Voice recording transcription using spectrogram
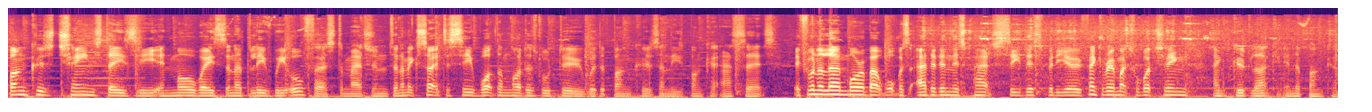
bunkers changed DayZ in more ways than I believe we all first imagined, and I'm excited to see what the modders will do with the bunkers and these bunker assets. If you want to learn more about what was added in this patch, see this video. Thank you very much for watching, and good luck in the bunker.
